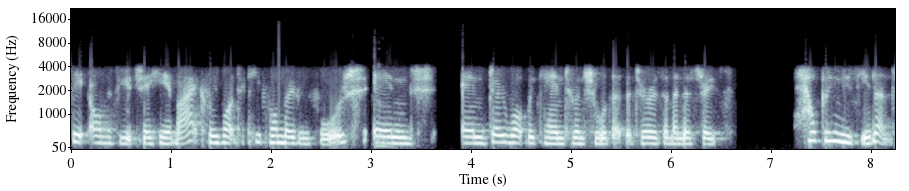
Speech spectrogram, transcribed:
set on the future here, Mike. We want to keep on moving forward and and do what we can to ensure that the tourism industry is helping New Zealand.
